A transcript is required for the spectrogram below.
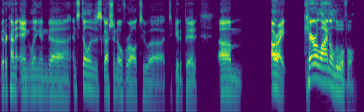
that are kind of angling and uh and still in the discussion overall to uh to get a bid. Um all right. Carolina Louisville.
